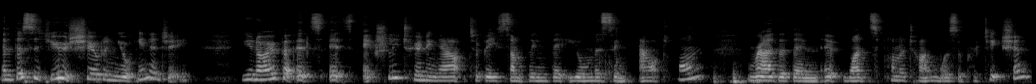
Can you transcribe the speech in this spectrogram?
And this is you shielding your energy, you know, but it's it's actually turning out to be something that you're missing out on rather than it once upon a time was a protection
